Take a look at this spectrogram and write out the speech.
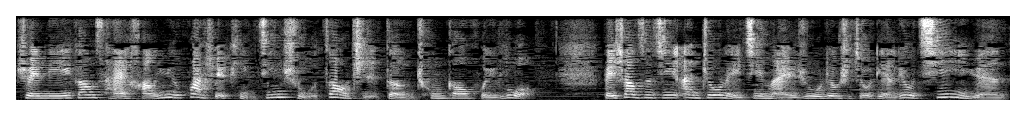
水泥、钢材、航运、化学品、金属、造纸等冲高回落。北上资金按周累计买入六十九点六七亿元，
